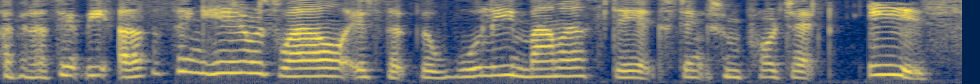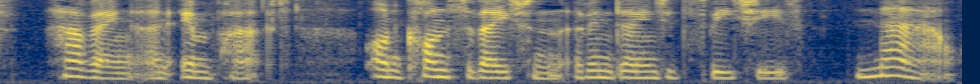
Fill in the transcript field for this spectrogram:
I mean, I think the other thing here as well is that the Woolly Mammoth De Extinction Project is having an impact on conservation of endangered species now.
